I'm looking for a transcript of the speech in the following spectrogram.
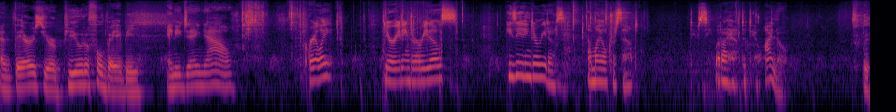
And there's your beautiful baby. Any day now. Really? You're eating Doritos? He's eating Doritos on my ultrasound. Do you see what I have to do? I know.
